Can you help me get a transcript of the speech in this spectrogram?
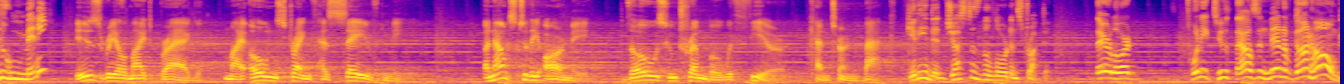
too many? Israel might brag, My own strength has saved me. Announce to the army, Those who tremble with fear can turn back. Gideon did just as the Lord instructed. There, Lord. 22,000 men have gone home.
